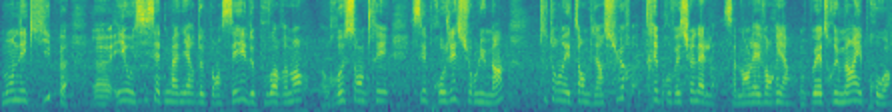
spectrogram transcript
mon équipe euh, ait aussi cette manière de penser et de pouvoir vraiment recentrer ces projets sur l'humain tout en étant bien sûr très professionnel. Ça n'enlève en rien. On peut être humain et pro. hein.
